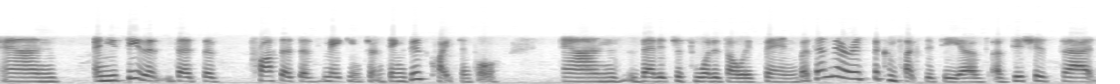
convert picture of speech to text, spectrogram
and and you see that that the process of making certain things is quite simple and that it's just what it's always been. But then there is the complexity of, of dishes that,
